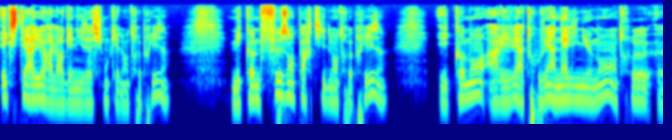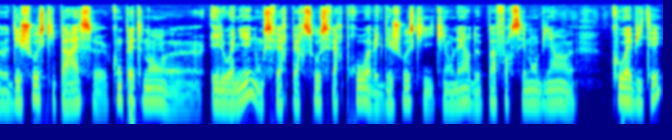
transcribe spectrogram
extérieurs à l'organisation qu'est l'entreprise, mais comme faisant partie de l'entreprise, et comment arriver à trouver un alignement entre euh, des choses qui paraissent complètement éloignées, donc sphère perso, sphère pro, avec des choses qui, qui ont l'air de pas forcément bien cohabiter,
